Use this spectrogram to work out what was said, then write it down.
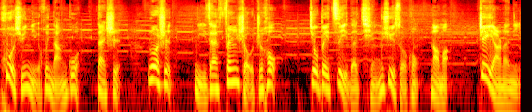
或许你会难过，但是若是你在分手之后就被自己的情绪所控，那么这样的你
